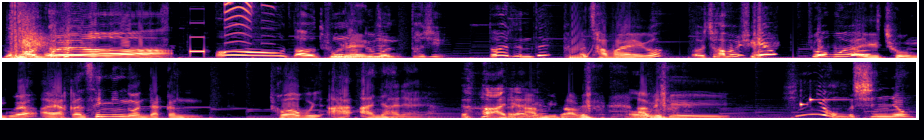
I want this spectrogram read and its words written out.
로켓 뭐야 어나 좋은 포켓몬 다시 떠야 되는데? 아, 잡아야 이거? 어 잡으시게요? 좋아 아 보여? 이거 좋은 거야? 아 약간 생긴 건 약간 좋아 보이 아 아니 아니 아니 아니 아니 압니다 압니다 오케이 흰용 신용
